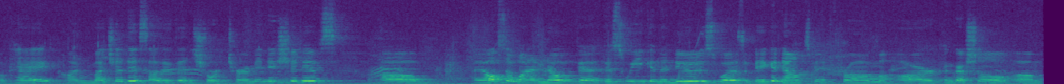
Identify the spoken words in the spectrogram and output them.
okay, on much of this other than short-term initiatives. Um, I also want to note that this week in the news was a big announcement from our congressional um,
